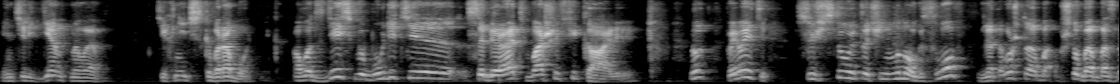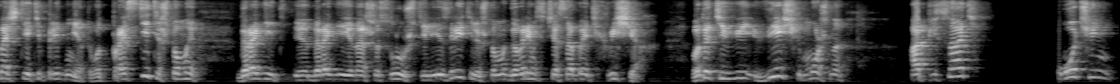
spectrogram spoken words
интеллигентного технического работника. А вот здесь вы будете собирать ваши фекалии. Ну, понимаете, существует очень много слов для того, чтобы, чтобы обозначить эти предметы. Вот простите, что мы, дорогие, э, дорогие наши слушатели и зрители, что мы говорим сейчас об этих вещах. Вот эти вещи можно описать очень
